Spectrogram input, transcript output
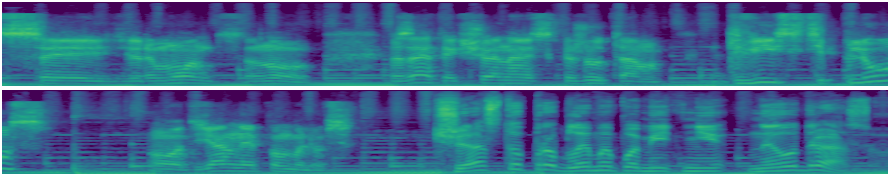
Цей ремонт, ну ви знаєте, якщо я навіть скажу там 200 плюс, от я не помилюся. Часто проблеми помітні не одразу.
